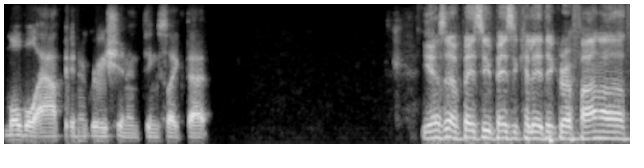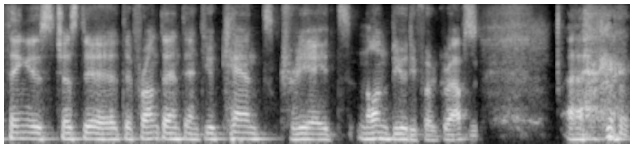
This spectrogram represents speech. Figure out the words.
mobile app integration and things like that. Yeah, so basically, basically the Grafana thing is just the, the front end and you can't create non-beautiful graphs. Uh,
